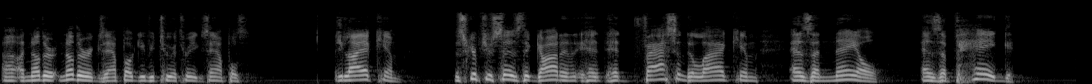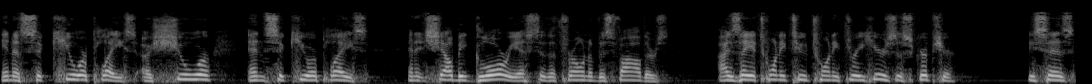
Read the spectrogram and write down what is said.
uh, another, another example, I'll give you two or three examples. Eliakim. The scripture says that God had, had fastened Eliakim as a nail, as a peg in a secure place, a sure and secure place. And it shall be glorious to the throne of his fathers. Isaiah 22, 23. Here's the scripture. He says,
